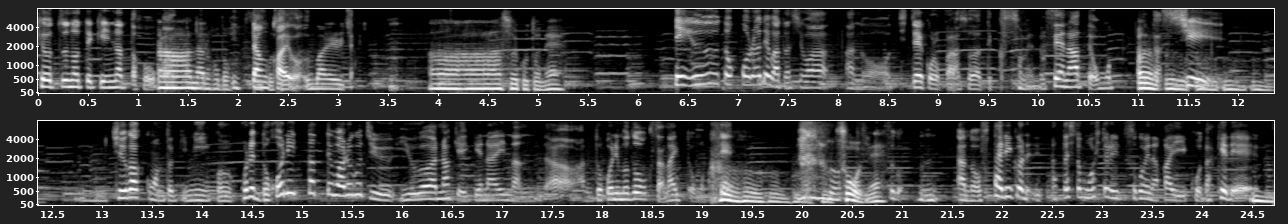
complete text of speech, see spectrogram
共通の敵になった方あがーなるほど一旦会話生まれるじゃん。ああそういうことね。っていうところで私はあのちっちゃい頃から育ってくっそめんどくせえなって思ってうんたし中学校の時にこれこれどこに行ったって悪口言わなきゃいけないなんだどこにも属さないと思ってそうね。すごあの2人くらい私ともう一人すごい仲いい子だけで、うん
